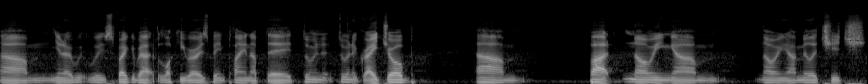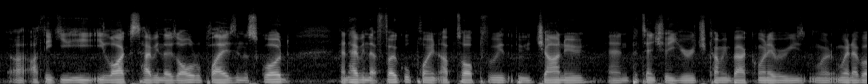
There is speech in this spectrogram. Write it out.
Um, you know, we, we spoke about Lockie Rose being playing up there, doing doing a great job. Um, but knowing um, knowing uh, Milicic, uh, I think he, he likes having those older players in the squad and having that focal point up top with, with Giannou and potentially Juric coming back whenever he's when- whenever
